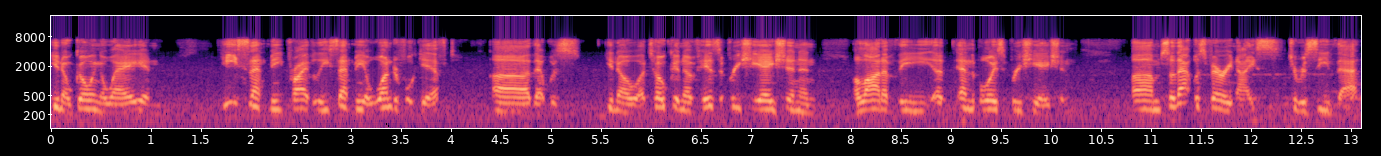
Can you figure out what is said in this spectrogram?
you know, going away, and he sent me privately. He sent me a wonderful gift uh, that was, you know, a token of his appreciation and a lot of the uh, and the boys' appreciation. Um, so that was very nice to receive that.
